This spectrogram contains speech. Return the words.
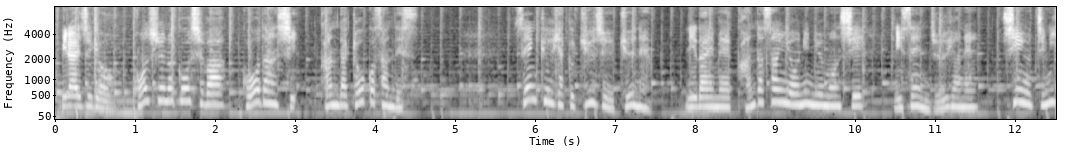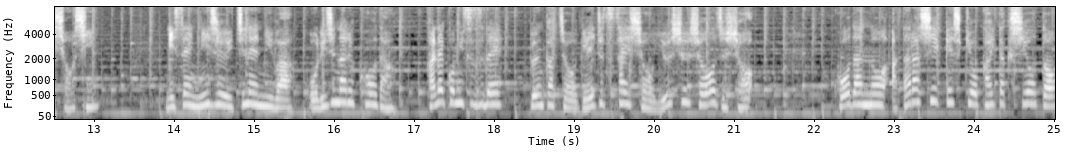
未来授業今週の講師は講談師神田京子さんです。1999年2代目神田山陽に入門し2014年真打ちに昇進。2021年にはオリジナル講談金子みすずで文化庁芸術祭賞優秀賞を受賞。講談の新しい景色を開拓しようと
